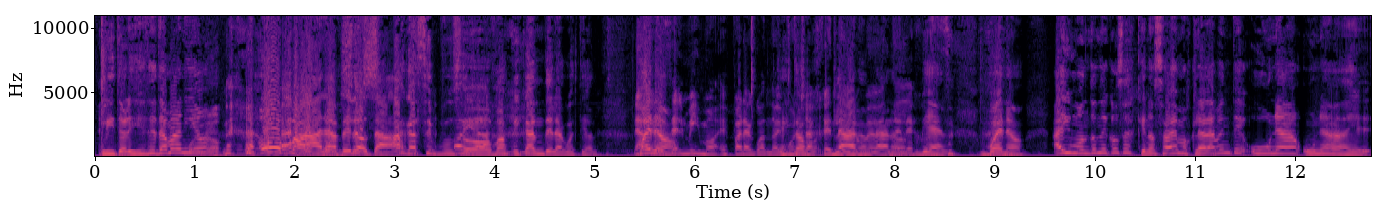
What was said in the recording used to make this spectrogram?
clítoris de este tamaño. Bueno. ¡Opa! La Entonces- pelota. Acá se puso Oiga. más picante la cuestión. No, bueno, es el mismo, es para cuando hay Esto- mucha gente claro, no claro. Bien. Bueno, hay un montón de cosas que no sabemos claramente. Una, una eh,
